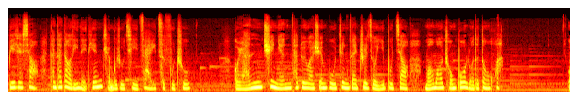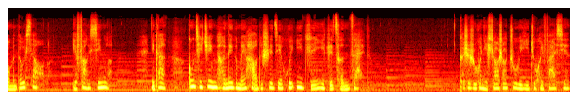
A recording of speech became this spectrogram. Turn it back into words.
憋着笑看他到底哪天沉不住气再一次复出。果然，去年他对外宣布正在制作一部叫《毛毛虫菠萝》的动画。我们都笑了，也放心了。你看，宫崎骏和那个美好的世界会一直一直存在的。可是，如果你稍稍注意，就会发现，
